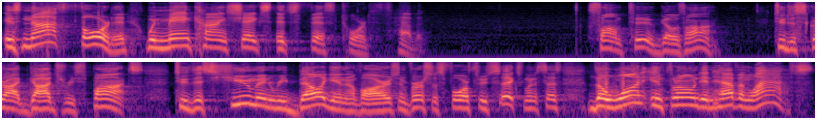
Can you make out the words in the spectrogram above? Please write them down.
is not thwarted when mankind shakes its fist towards heaven. Psalm 2 goes on to describe God's response to this human rebellion of ours in verses 4 through 6 when it says, The one enthroned in heaven laughs.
